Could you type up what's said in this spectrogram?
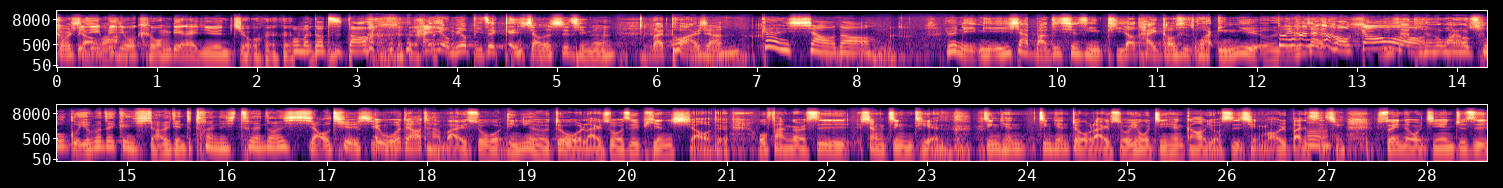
毕竟毕竟我渴望恋爱已经有点久了。我们都知道。还有没有比这更小的事情呢？我们来拓一下。更小的、哦。因为你你一下把这件事情提到太高，是哇营业额，对他那个好高哦。你一下提到哇要出轨，有没有再更小一点？就突然的突然这种小确幸。哎，我得要坦白说，营业额对我来说是偏小的。我反而是像今天，今天今天对我来说，因为我今天刚好有事情嘛，我去办事情，嗯、所以呢，我今天就是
